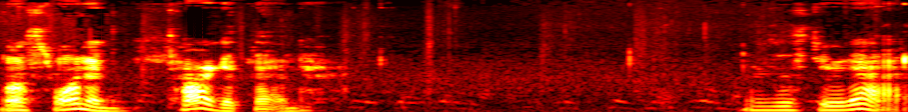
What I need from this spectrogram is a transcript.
most wanted target then? Let's this do that?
